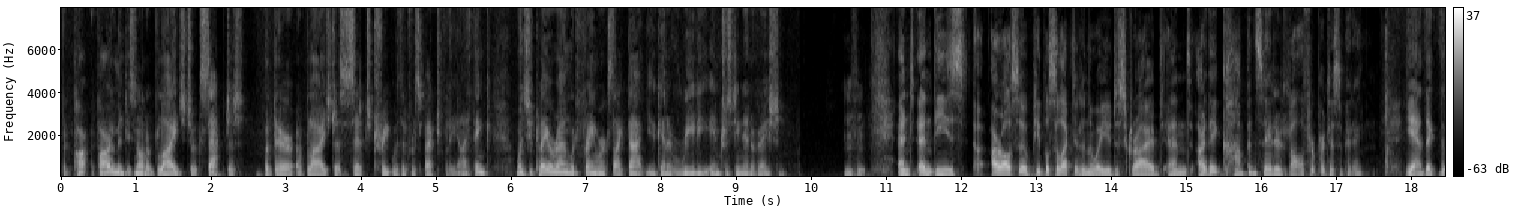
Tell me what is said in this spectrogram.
but par- Parliament is not obliged to accept it, but they're obliged, as I said, to treat with it respectfully. And I think once you play around with frameworks like that, you get a really interesting innovation. Mm-hmm. And and these are also people selected in the way you described. And are they compensated at all for participating? Yeah, the, the,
